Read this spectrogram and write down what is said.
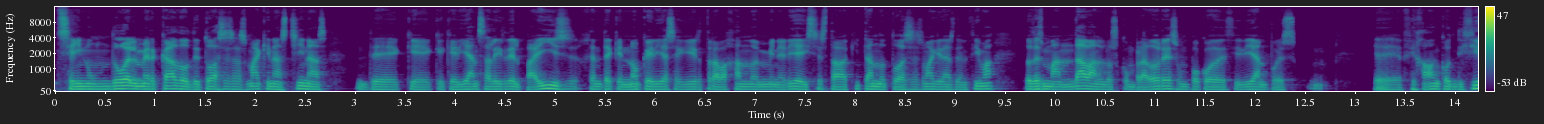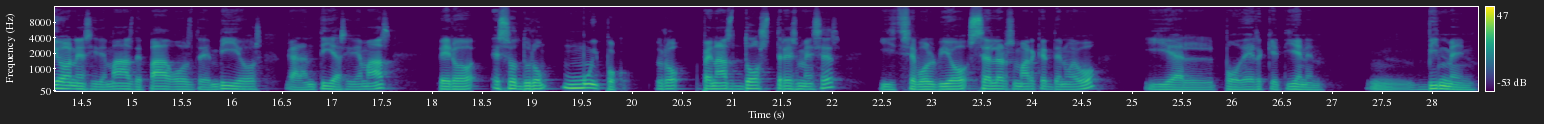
Se inundó el mercado de todas esas máquinas chinas de que, querían salir del país, gente que no quería seguir trabajando en minería y se estaba quitando todas esas máquinas de encima. Entonces mandaban los compradores, un poco decidían, pues eh, fijaban condiciones y demás de pagos, de envíos, garantías y demás, pero eso duró muy poco, duró apenas dos, tres meses y se volvió sellers market de nuevo y el poder que tienen mm, Bitmain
